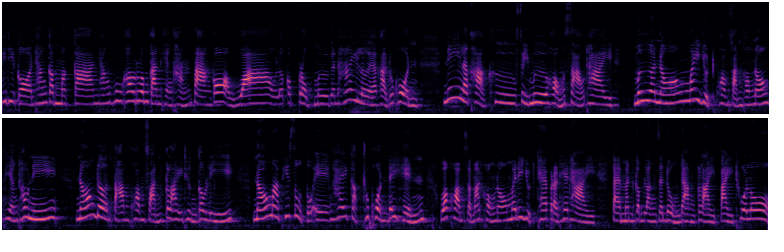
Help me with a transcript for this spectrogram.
พิธีกรทั้งกรรมการ ทั้งผู้เข้าร่วมการแข่งขันต่างก็ว้าว แล้วก็ปรบมือกันให้เลยอะค่ะ ทุกคน นี่แหละค่ะ คือฝีมือของสาวไทย เมื่อน้องไม่หยุดความฝันของน้องเพียงเท่านี้ น้องเดินตามความฝันไกลถึงเกาหลี น้องมาพิสูจน์ตัวเองให้กับทุกคนได้เห็น ว่าความสามารถของน้องไม่ได้หยุดแค่ประเทศไทย แต่มันกำลังจะโด่งดังไกลไปทั่วโลก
